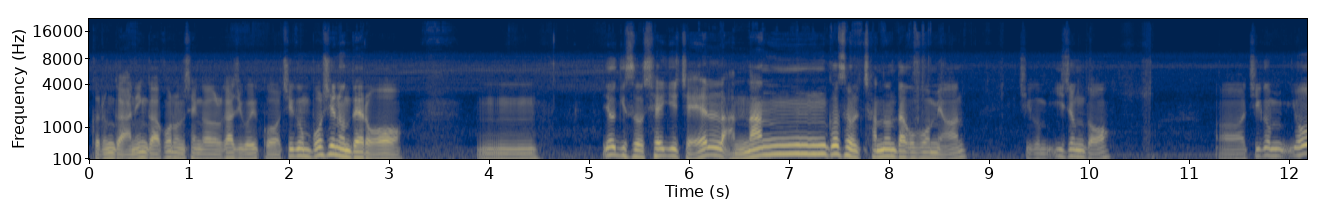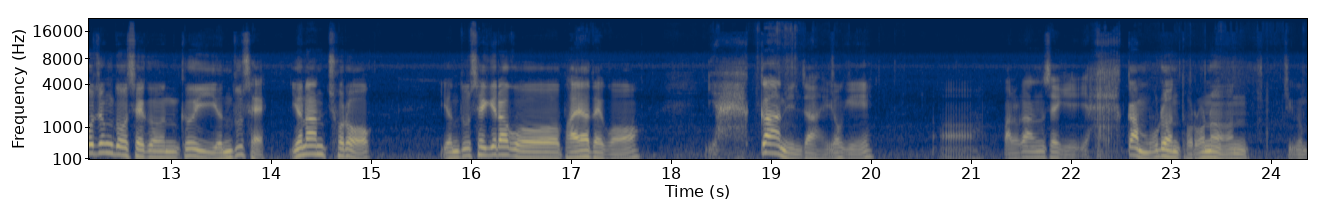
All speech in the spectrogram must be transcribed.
그런 거 아닌가 그런 생각을 가지고 있고 지금 보시는 대로 음, 여기서 색이 제일 안 난 것을 찾는다고 보면 지금 이 정도. 어, 지금 요 정도 색은 거의 연두색 연한 초록 연두색이라고 봐야 되고 약간 이제 여기 어, 빨간색이 약간 물은 도로는 지금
